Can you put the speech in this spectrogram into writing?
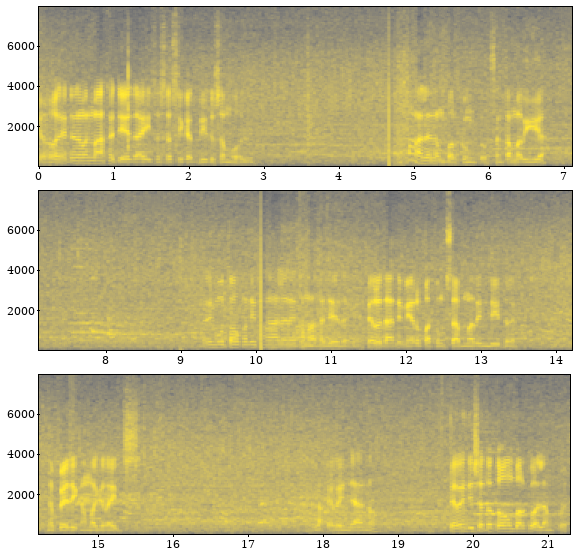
Yun, ito naman mga ka-Jedi, isa sa sikat dito sa mall. Ang pangalan ng barkong to? Santa Maria? Nalimutan ko yung pangalan na ito mga ka-Jedi. eh. Pero dati meron pa tong submarine dito eh. Na pwede kang mag-rides. Laki rin niya, no? Pero hindi siya totoong barko, alam ko eh.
